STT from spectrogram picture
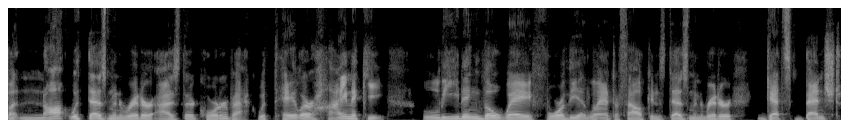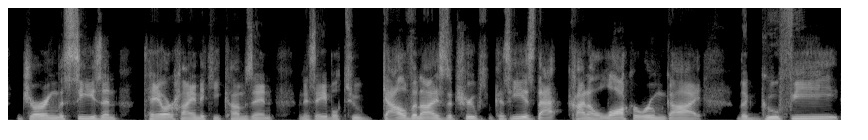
but not with Desmond Ridder as their quarterback, with Taylor Heinicke leading the way for the Atlanta Falcons. Desmond Ridder gets benched during the season. Taylor Heinicke comes in and is able to galvanize the troops because he is that kind of locker room guy, the goofy,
